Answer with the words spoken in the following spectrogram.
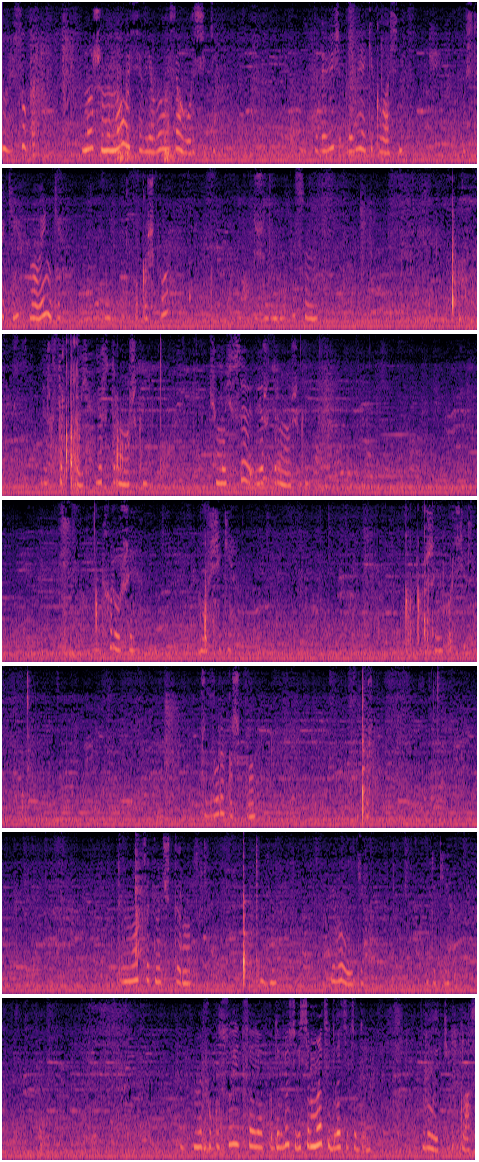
Ой, супер. В нашому новосі з'явилися горщики. Ти дивись, диви, які класні. Ось такі маленькі. Таку кашпо. Що там написано? Тор... Ой, вверх тормашкою. Чомусь все вверх тормашкою. Хорошие горщики. Хорошие горщики. Прозоре кашпо. Супер. 13 на 14. Угу. І великі. Такі. Не фокусується, я подивлюсь, 18-21. Великі, клас.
